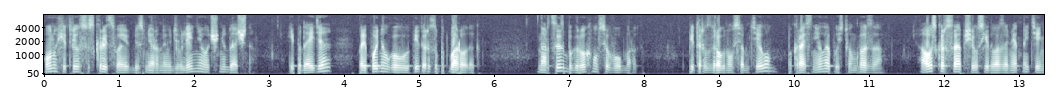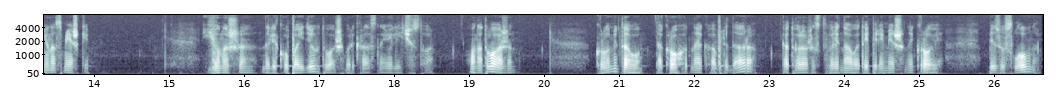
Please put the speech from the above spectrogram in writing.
Он ухитрился скрыть свое безмерное удивление очень удачно. И, подойдя, приподнял голову Питера за подбородок. Нарцисс бы грохнулся в обморок. Питер вздрогнул всем телом, покраснел и опустил глаза. А Оскар сообщил с едва заметной тенью насмешки. «Юноша далеко пойдет, ваше прекрасное величество. Он отважен. Кроме того, та крохотная капля дара, которая растворена в этой перемешанной крови, безусловно,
